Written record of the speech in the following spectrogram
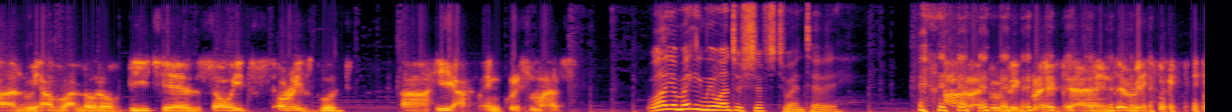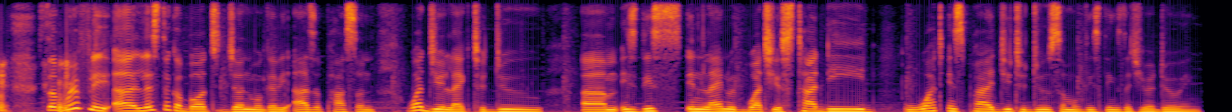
and we have a lot of beaches. So it's always good uh, here in Christmas. Well, you're making me want to shift to Entebbe. ah, that would be great, uh, Entebbe. so, briefly, uh, let's talk about John Mugabi as a person. What do you like to do? Um, is this in line with what you studied? What inspired you to do some of these things that you are doing?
